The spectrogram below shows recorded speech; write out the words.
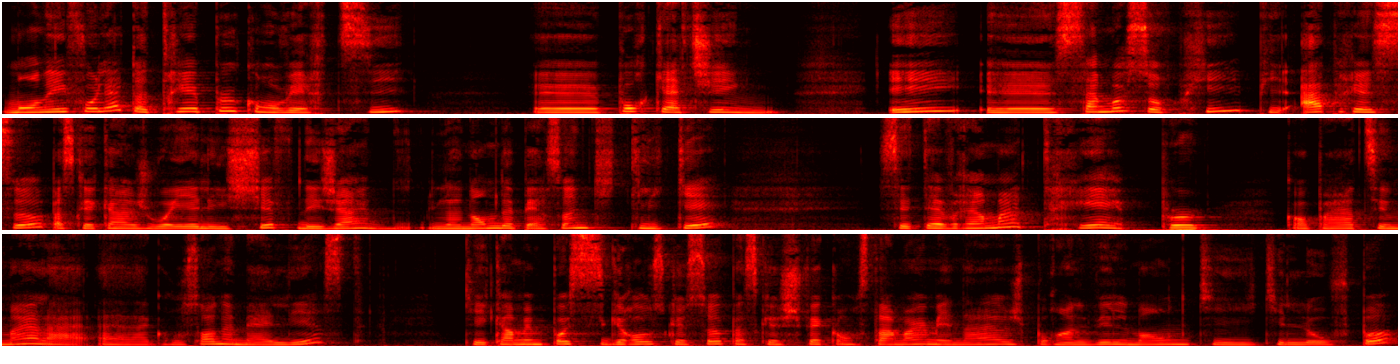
Mon infolette a très peu converti pour Catching. Et euh, ça m'a surpris. Puis après ça, parce que quand je voyais les chiffres des gens, le nombre de personnes qui cliquaient, c'était vraiment très peu comparativement à la, grosseur de ma liste, qui est quand même pas si grosse que ça parce que je fais constamment un ménage pour enlever le monde qui ne l'ouvre pas.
